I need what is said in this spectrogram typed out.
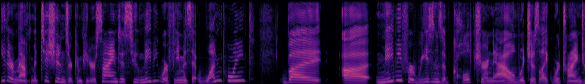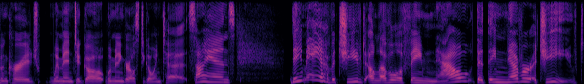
either mathematicians or computer scientists who maybe were famous at one point, but uh, maybe for reasons of culture now, which is like we're trying to encourage women to go, women and girls to go into science. They may have achieved a level of fame now that they never achieved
